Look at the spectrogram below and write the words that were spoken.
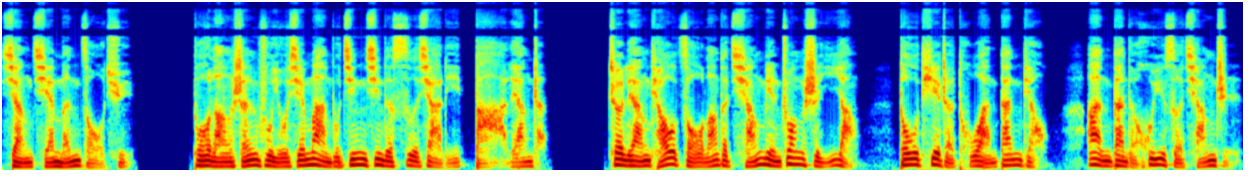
向前门走去。布朗神父有些漫不经心的四下里打量着。这两条走廊的墙面装饰一样，都贴着图案单调、暗淡的灰色墙纸，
